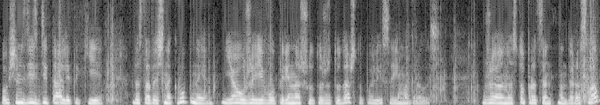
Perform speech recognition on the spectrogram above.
В общем, здесь детали такие достаточно крупные. Я уже его переношу тоже туда, чтобы Алиса им игралась. Уже она стопроцентно доросла.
